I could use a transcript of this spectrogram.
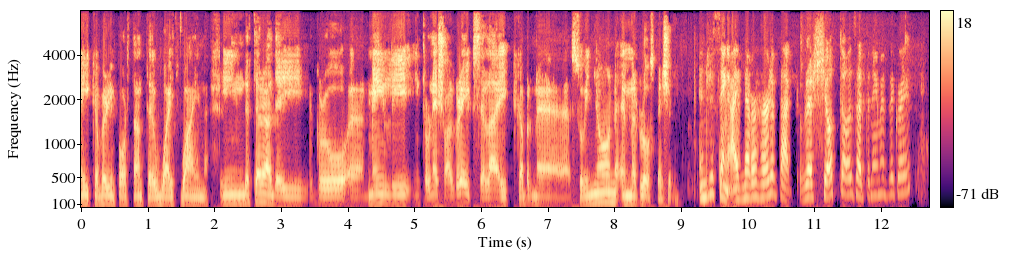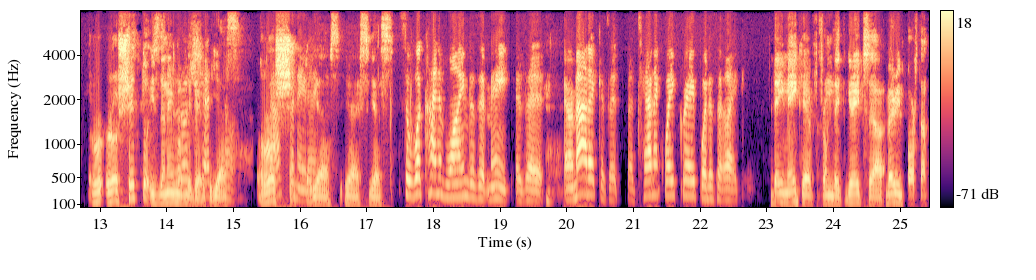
make a very important uh, white wine. In the Terra, they grow uh, mainly international grapes like Cabernet Sauvignon and Merlot, especially. Interesting. I've never heard of that. Roscetto, is that the name of the grape? R- is the name of the grape, yes. Roscetto, yes, yes, yes. So, what kind of wine does it make? Is it aromatic? Is it a tannic white grape? What is it like? They make uh, from the grapes a very important,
